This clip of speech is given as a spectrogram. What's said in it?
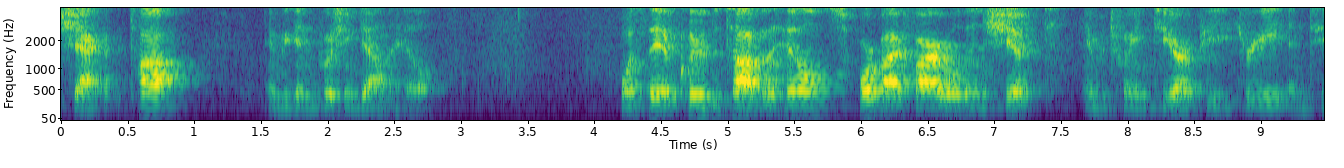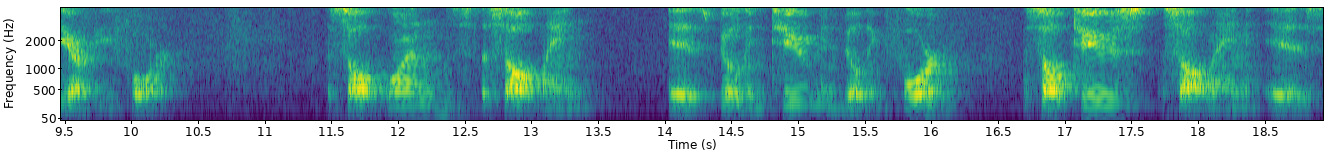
shack at the top and begin pushing down the hill. Once they have cleared the top of the hill, support by fire will then shift in between TRP-3 and TRP-4. Assault 1's assault lane is Building 2 and Building 4. Assault 2's assault lane is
